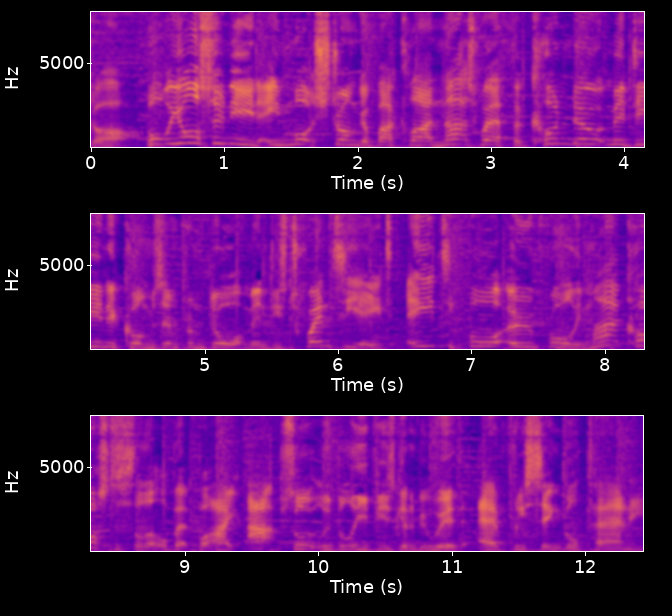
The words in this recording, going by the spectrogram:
got. But we also need a much stronger backline. That's where Facundo Medina comes comes in from Dortmund. He's 28, 84 overall. He might cost us a little bit, but I absolutely believe he's going to be worth every single penny.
